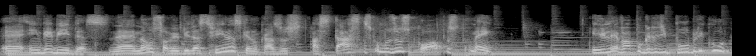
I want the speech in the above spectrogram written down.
é, em bebidas, né, não só bebidas finas, que no caso as taças, como os copos também, e levar para o grande público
